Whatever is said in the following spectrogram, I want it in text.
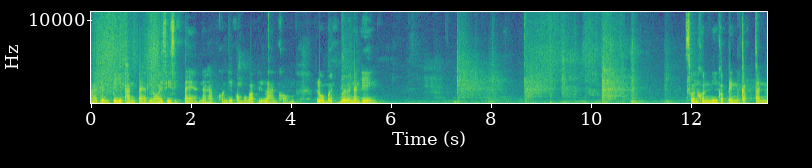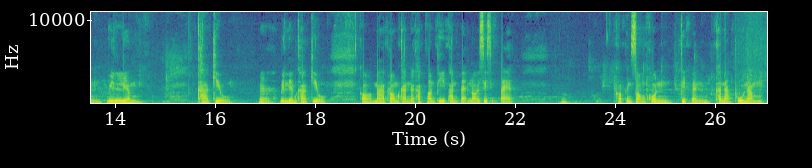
มาถึงปี 1848 นะครับ คนที่ผมบอกว่าเป็นหลานของโรเบิร์ตเบิร์นนั่นเอง ส่วนคนนี้ก็เป็นกัปตันวิลเลียมคากิลวิลเลียมคากิลก็มาพร้อมกันนะครับ ตอนปี 1848 ก็เป็นสองคนที่เป็นคณะผู้นำ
